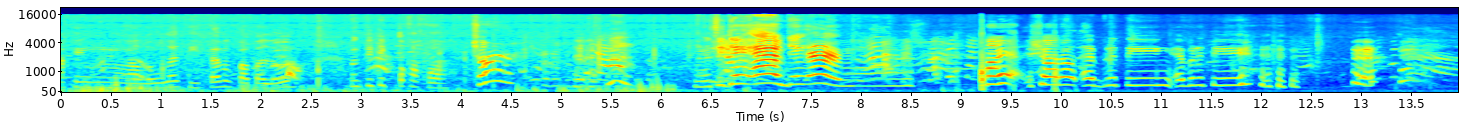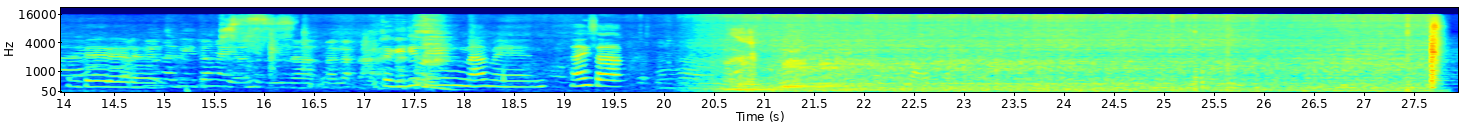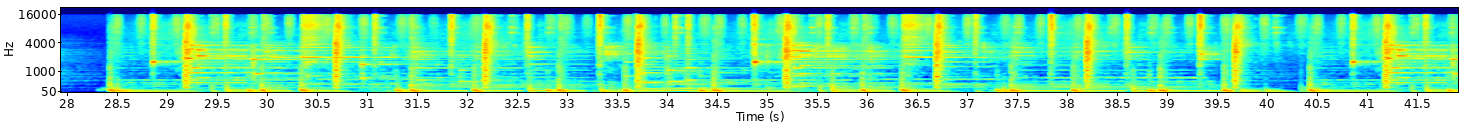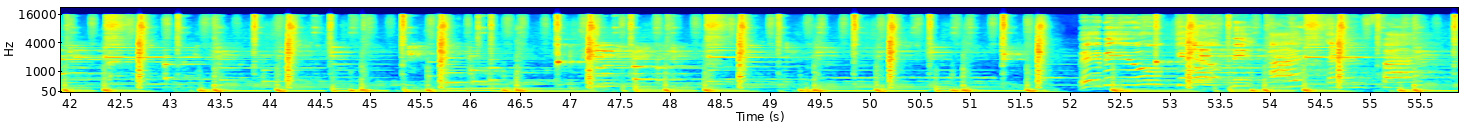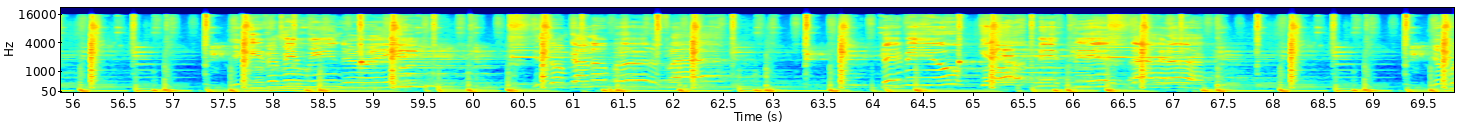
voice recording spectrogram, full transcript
aking mga lola, tita, magpapaload. Magti-tiktok ako. Char! Si JM, JM! Hi, shout out everything, everything. Kagigising namin. Hi, Sak.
